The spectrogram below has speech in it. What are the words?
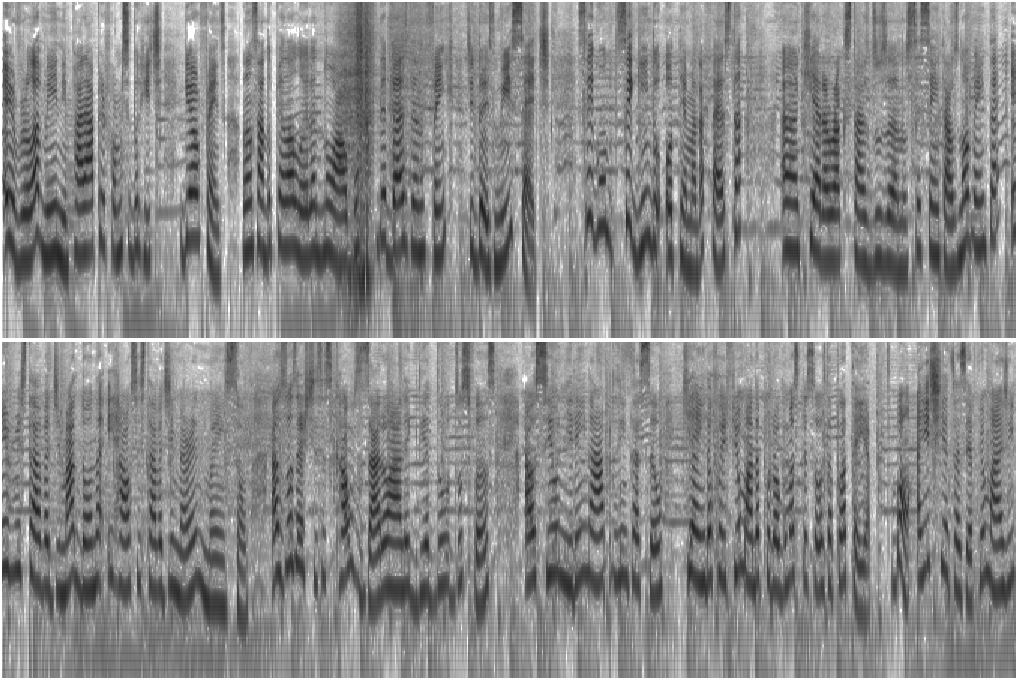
Avril Lavigne para a performance do hit Girlfriends, lançado pela loira no álbum The Best Damn Thing de 2007. Segundo, seguindo o tema da festa, ah, que era rockstars dos anos 60 aos 90, Avery estava de Madonna e House estava de Marilyn Manson. As duas artistas causaram a alegria do- dos fãs ao se unirem na apresentação, que ainda foi filmada por algumas pessoas da plateia. Bom, a gente ia trazer a filmagem,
